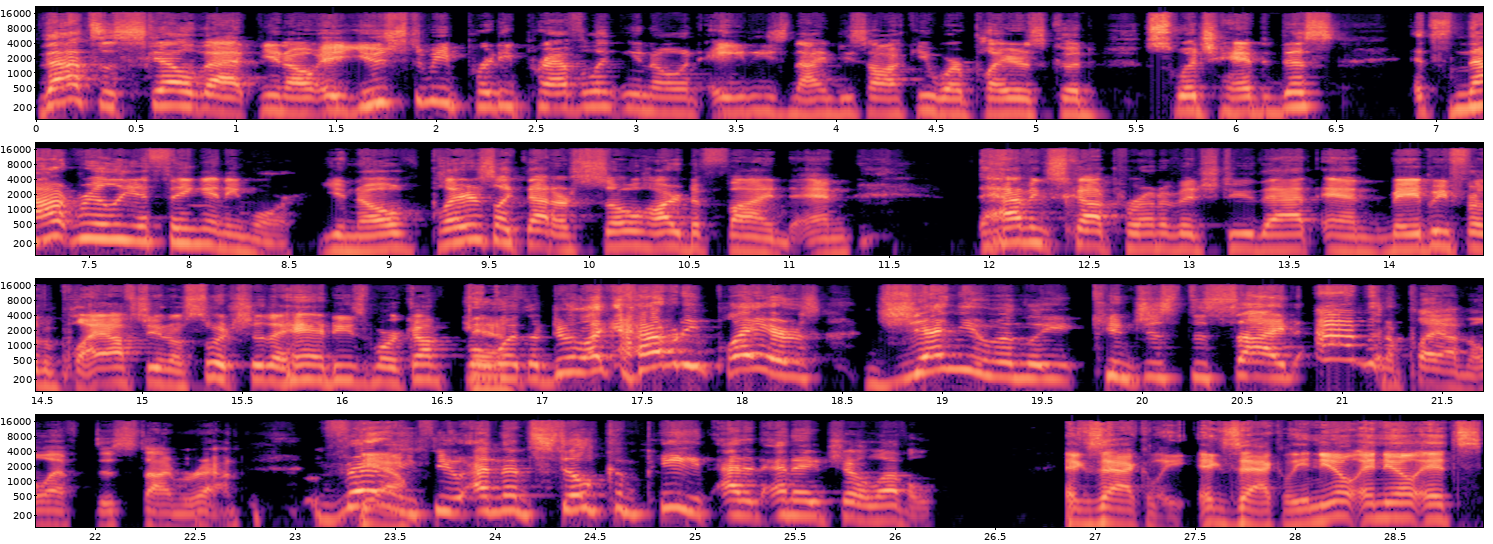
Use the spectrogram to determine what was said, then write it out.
that's a skill that, you know, it used to be pretty prevalent, you know, in 80s, 90s hockey where players could switch handedness. It's not really a thing anymore. You know, players like that are so hard to find. And having Scott Perunovich do that and maybe for the playoffs, you know, switch to the hand he's more comfortable Yeah. with or do like how many players genuinely can just decide I'm gonna play on the left this time around? Very Yeah. few, and then still compete at an NHL level. Exactly, exactly. And you know, and you know, it's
